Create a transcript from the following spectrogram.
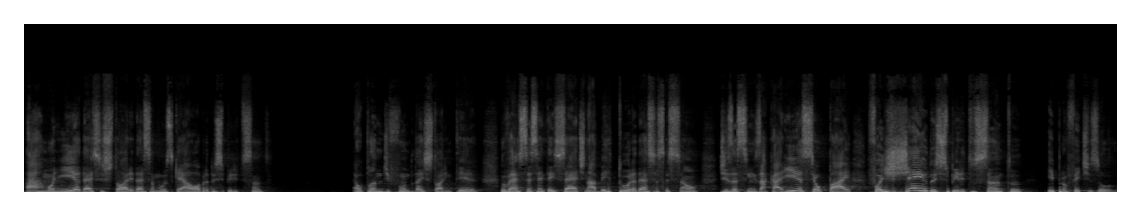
A harmonia dessa história e dessa música é a obra do Espírito Santo. É o plano de fundo da história inteira. No verso 67, na abertura dessa sessão, diz assim: Zacarias, seu pai, foi cheio do Espírito Santo e profetizou.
